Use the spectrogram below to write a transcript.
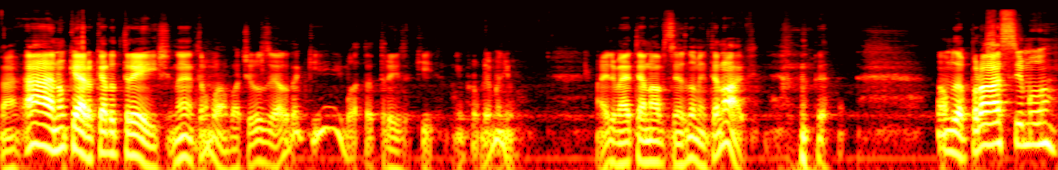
Tá? Ah, não quero, quero 3, né? Então bom, bota o zero daqui e bota 3 aqui, tem problema nenhum. Aí ele vai até 999. Vamos ao próximo.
